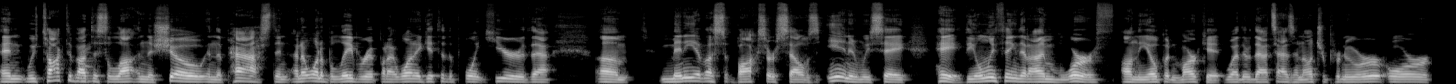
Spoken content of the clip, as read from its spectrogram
And we've talked about this a lot in the show in the past, and I don't want to belabor it, but I want to get to the point here that um, many of us box ourselves in and we say, hey, the only thing that I'm worth on the open market, whether that's as an entrepreneur or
